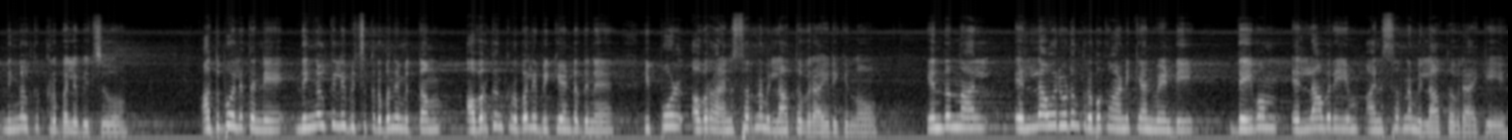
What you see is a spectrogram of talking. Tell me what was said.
നിങ്ങൾക്ക് കൃപ ലഭിച്ചു. അതുപോലെ തന്നെ നിങ്ങൾക്ക് ലഭിച്ച കൃപ നിമിത്തം അവർക്കും കൃപ ലഭിക്കേണ്ടതിന് ഇപ്പോൾ അവർ അനുസരണമില്ലാത്തവരായിരിക്കുന്നു. എന്തെന്നാൽ എല്ലാവരോടും കൃപ കാണിക്കാൻ വേണ്ടി ദൈവം എല്ലാവരെയും അനുസരണമില്ലാത്തവരാക്കി.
